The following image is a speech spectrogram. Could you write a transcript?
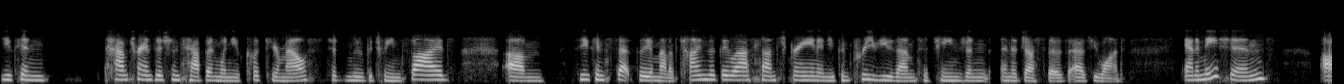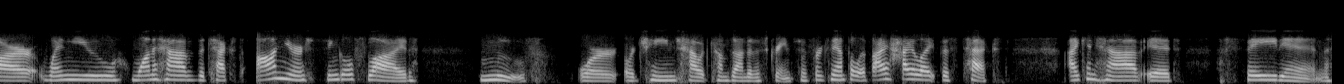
You can have transitions happen when you click your mouse to move between slides. Um, so you can set the amount of time that they last on screen and you can preview them to change and, and adjust those as you want. Animations are when you want to have the text on your single slide move or, or change how it comes onto the screen. So for example, if I highlight this text, I can have it fade in.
